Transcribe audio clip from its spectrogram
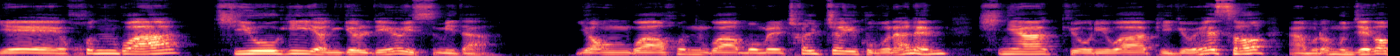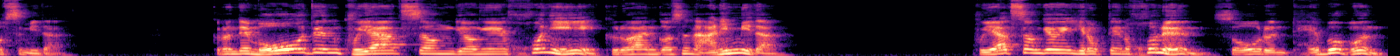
예, 혼과 지옥이 연결되어 있습니다. 영과 혼과 몸을 철저히 구분하는 신약 교리와 비교해서 아무런 문제가 없습니다. 그런데 모든 구약 성경의 혼이 그러한 것은 아닙니다. 구약 성경에 기록된 혼은 소울은 대부분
